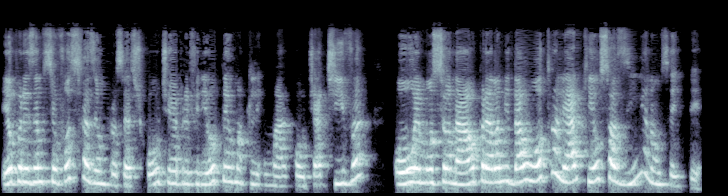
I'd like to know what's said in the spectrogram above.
Eu, por exemplo, se eu fosse fazer um processo de coaching, eu ia preferir ou ter uma, uma coach ativa, ou emocional para ela me dar o outro olhar que eu sozinha não sei ter.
